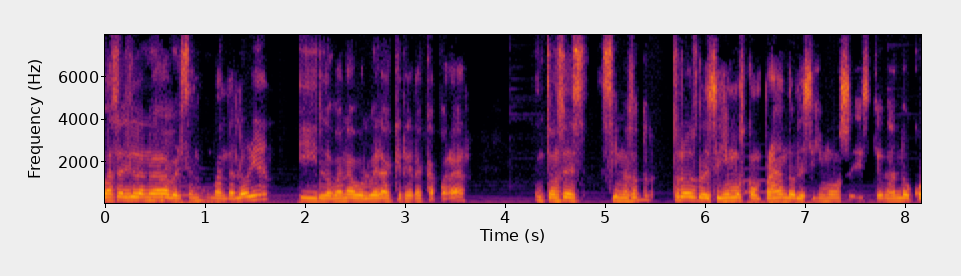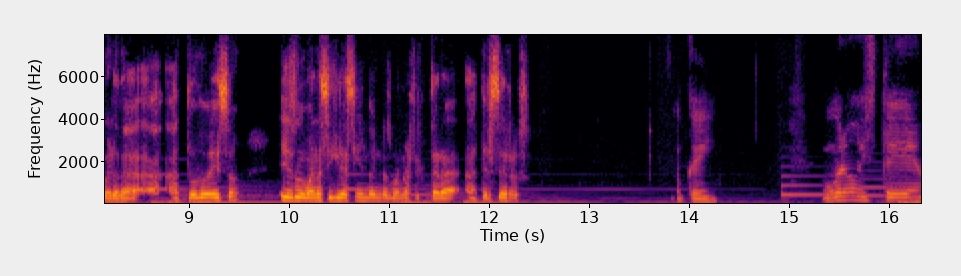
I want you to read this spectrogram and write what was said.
va a salir la nueva versión de Mandalorian y lo van a volver a querer acaparar. Entonces, si nosotros le seguimos comprando, le seguimos este, dando cuerda a, todo eso, ellos lo van a seguir haciendo y nos van a afectar a, terceros. Ok. Bueno, este...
